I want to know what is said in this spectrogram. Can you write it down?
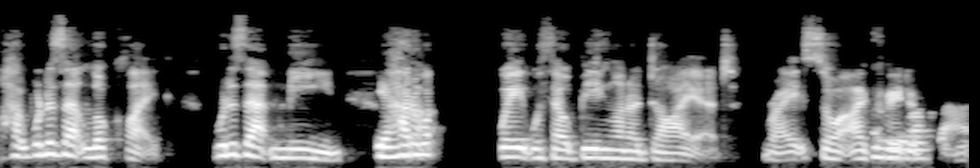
How, what does that look like? what does that mean? Yeah. How do I wait without being on a diet? Right. So I created I that.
